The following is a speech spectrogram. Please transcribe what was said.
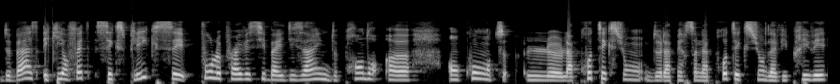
de base et qui en fait s'explique, c'est pour le privacy by design de prendre euh, en compte le, la protection de la personne, la protection de la vie privée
